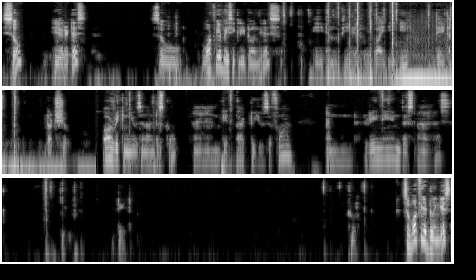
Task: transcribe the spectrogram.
So here it is. So what we are basically doing is amployee data dot show or we can use an underscore and get back to user form and rename this as data so what we are doing is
